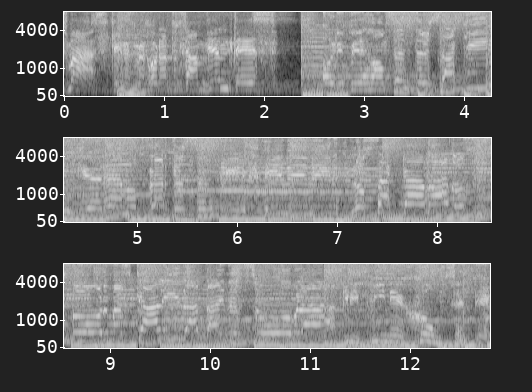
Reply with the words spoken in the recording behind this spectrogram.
más. ¿Quieres mejorar tus ambientes? Hoy Vivine Home Center está aquí. Queremos verte sentir y vivir los acabados, sus formas, calidad hay de sobra. Gripine Home Center.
